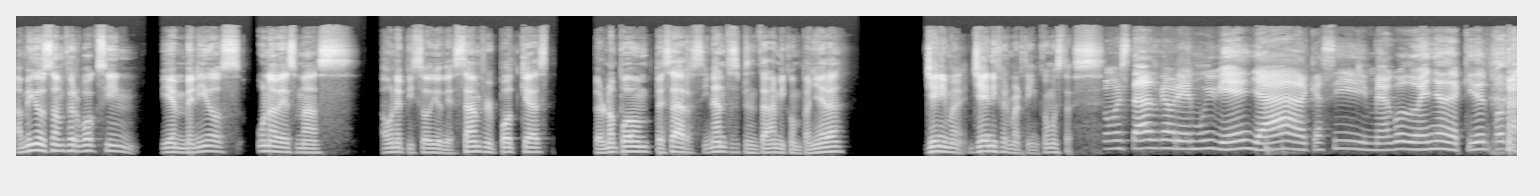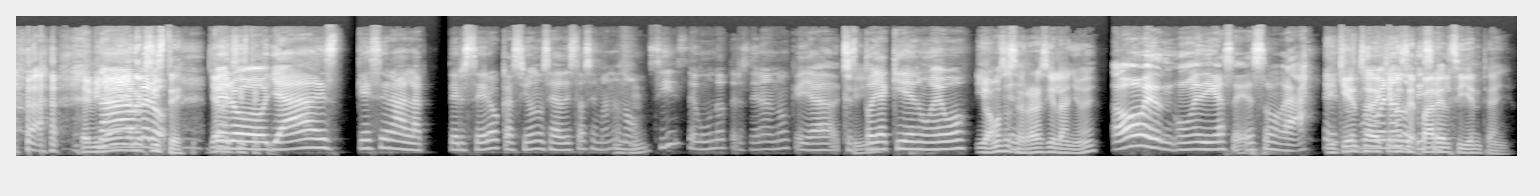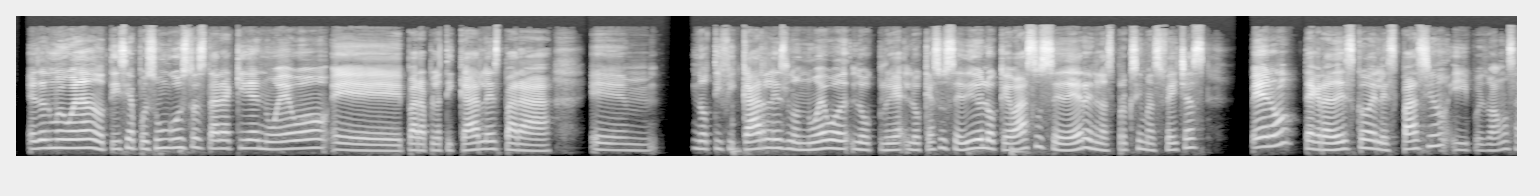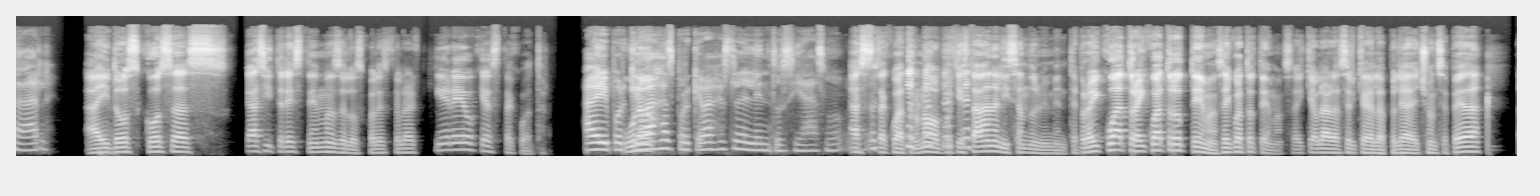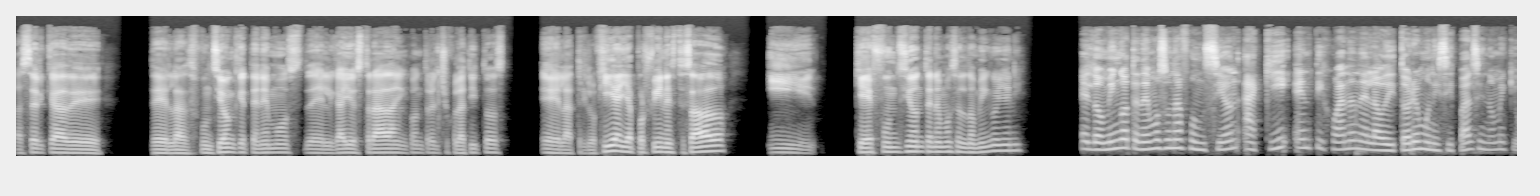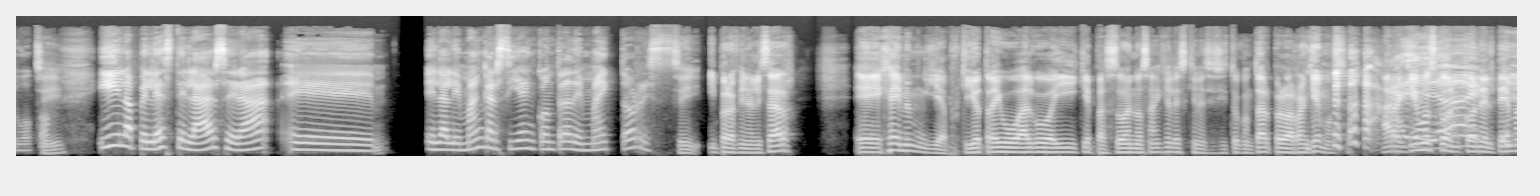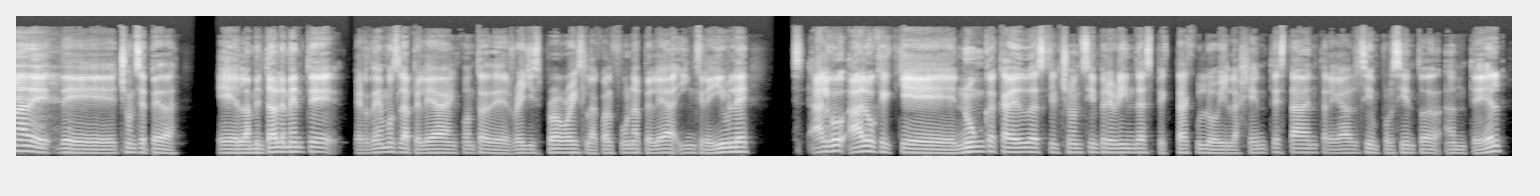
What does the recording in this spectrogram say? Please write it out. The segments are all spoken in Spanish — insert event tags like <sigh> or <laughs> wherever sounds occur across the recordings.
Amigos de Sanfer Boxing, bienvenidos una vez más a un episodio de Sanfer Podcast. Pero no puedo empezar sin antes presentar a mi compañera, Jenny Ma- Jennifer Martín. ¿Cómo estás? ¿Cómo estás, Gabriel? Muy bien, ya casi me hago dueña de aquí del podcast. <laughs> Emiliano ya no pero- existe. Ya no pero existe aquí. ya es, ¿qué será? La tercera ocasión, o sea, de esta semana, no. Sí, segunda o tercera, ¿no? Que ya que Sí. estoy aquí de nuevo. Y vamos a cerrar así el año, ¿eh? Oh, eh, no me digas eso. Ah, <laughs> Y quién es sabe buena nos depara el siguiente año. Esa es muy buena noticia. Pues un gusto estar aquí de nuevo eh, para platicarles, para em, notificarles lo nuevo, lo que ha sucedido y lo que va a suceder en las próximas fechas. Pero te agradezco el espacio y pues vamos a darle. Hay dos cosas, casi tres temas de los cuales que hablar. Creo que hasta cuatro. A ver, ¿y por qué Uno- bajas? ¿Por qué bajas el entusiasmo? Hasta cuatro, no, porque estaba analizando en mi mente. Pero hay cuatro, hay cuatro temas, hay cuatro temas. Hay que hablar acerca de la pelea de Chon Cepeda, acerca de, de la función que tenemos del Gallo Estrada en contra del Chocolatitos, eh, la trilogía ya por fin este sábado. ¿Y qué función tenemos el domingo, Jenny? El domingo tenemos una función aquí en Tijuana, en el Auditorio Municipal, si no me equivoco. Sí. Y la pelea estelar será eh, el alemán García en contra de Mike Torres. Sí, y para finalizar, eh, Jaime Munguía, porque yo traigo algo ahí que pasó en Los Ángeles que necesito contar, pero arranquemos. <laughs> Arranquemos Ay, con, ay, con ay. el tema de, de Chon Cepeda. Eh, lamentablemente perdemos la pelea en contra de Regis Progress, la cual fue una pelea increíble. Algo, algo que, que nunca cabe duda es que el Chon siempre brinda espectáculo y la gente estaba entregada al 100% ante él.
